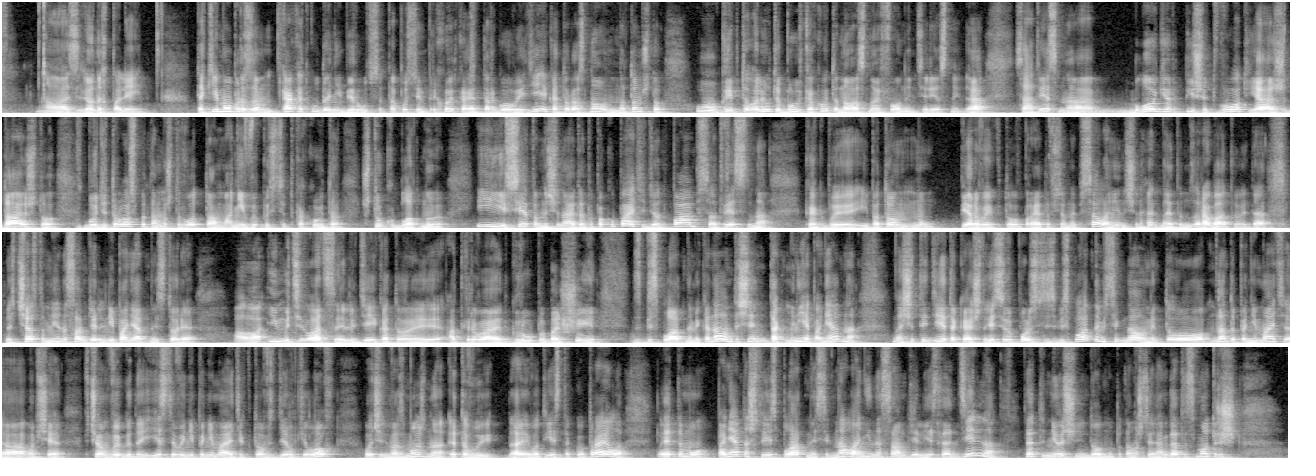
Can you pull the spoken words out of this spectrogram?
а, зеленых полей. Таким образом, как откуда они берутся? Допустим, приходит какая-то торговая идея, которая основана на том, что у криптовалюты будет какой-то новостной фон интересный. Да? Соответственно, блогер пишет, вот я ожидаю, что будет рост, потому что вот там они выпустят какую-то штуку блатную. И все там начинают это покупать, идет памп, соответственно, как бы, и потом, ну, первые, кто про это все написал, они начинают на этом зарабатывать. Да? То есть часто мне на самом деле непонятна история и мотивация людей, которые открывают группы большие с бесплатными каналами, точнее, так, мне понятно, значит, идея такая, что если вы пользуетесь бесплатными сигналами, то надо понимать а, вообще, в чем выгода. Если вы не понимаете, кто в сделке лох, очень возможно, это вы, да, и вот есть такое правило, поэтому понятно, что есть платные сигналы, они на самом деле, если отдельно, то это не очень удобно, потому что иногда ты смотришь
